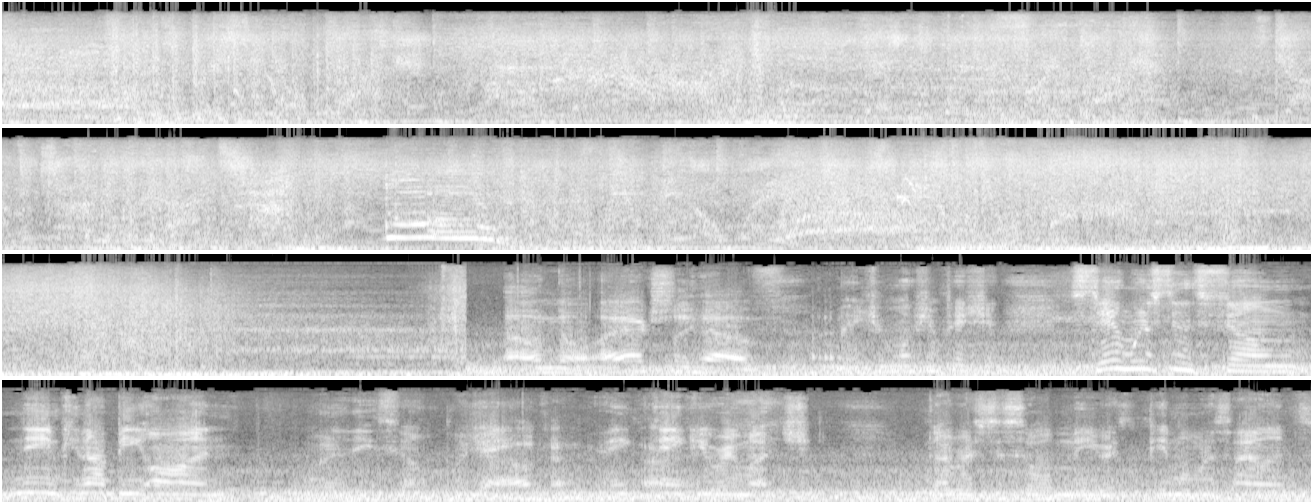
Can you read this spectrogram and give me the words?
Oh have. Major motion picture. Stan Winston's film name cannot be on one of these films. Okay. Yeah, okay. Thank, thank right. you very much. God rest his soul. May rest in moment of silence.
